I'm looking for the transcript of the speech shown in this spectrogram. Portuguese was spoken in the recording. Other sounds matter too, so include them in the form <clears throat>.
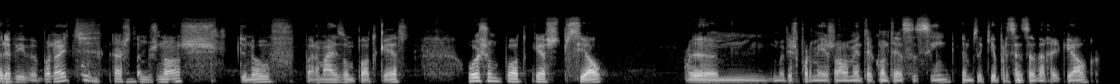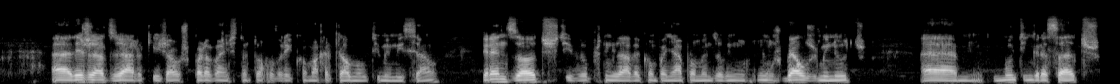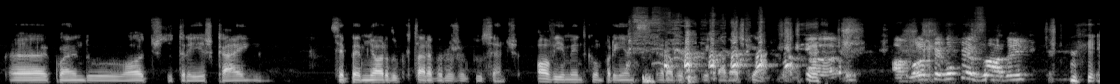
Ora viva, boa noite, cá estamos nós de novo para mais um podcast. Hoje um podcast especial, um, uma vez por mês normalmente acontece assim, temos aqui a presença da Raquel. Uh, desde já desejar aqui já os parabéns tanto ao Rodrigo como à Raquel na última emissão. Grandes odds, tive a oportunidade de acompanhar pelo menos ali uns belos minutos, um, muito engraçados, uh, quando odds de 3 caem sempre é melhor do que estar a ver o jogo do Santos. Obviamente compreende-se, era complicado a chegar. <laughs> Agora pegou pesado, hein?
